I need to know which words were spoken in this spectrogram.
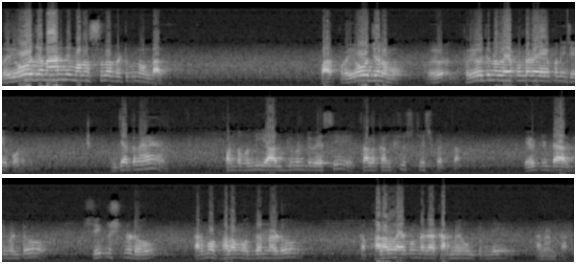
ప్రయోజనాన్ని మనస్సులో పెట్టుకుని ఉండాలి. ప్రయోజనము. ప్రయోజనం లేకుండా ఏ పని చేయకూడదు. అంచేతనే కొంతమంది ఈ ఆర్గ్యుమెంట్ వేసి చాలా కన్ఫ్యూజ్ చేసి పెడతారు ఏమిటంటే ఆర్గ్యుమెంటు? శ్రీకృష్ణుడు కర్మఫలం వద్దన్నాడు ఫలం లేకుండా కర్మే ఉంటుంది అని అంటారు.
